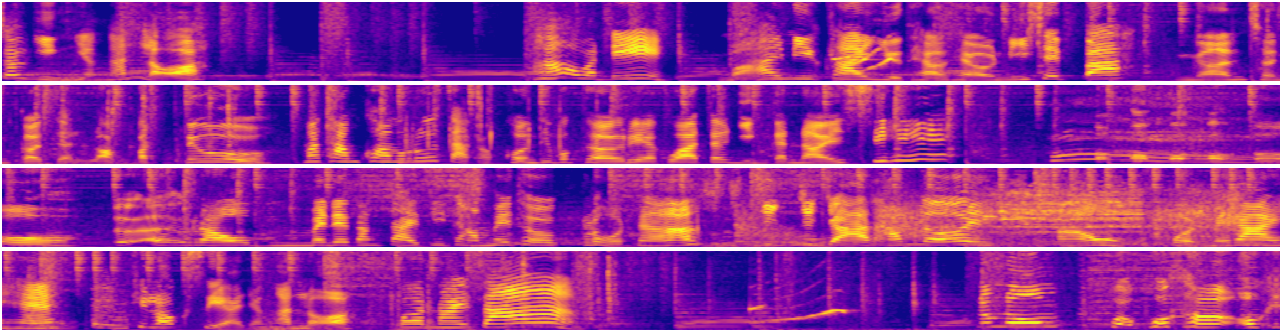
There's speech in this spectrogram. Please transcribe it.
เจ้าหญิงอย่างนั้นเหรอฮะสวัสดี ไม่มีใครอยู่แถวแถวนี้ใช่ปะ งั้นฉันก็จะล็อกประตู มาทำความรู้จักกับคนที่พวกเธอเรียกว่าเจ้าหญิงกันหน่อยสิ โอ้โอ้โอ้โอ้เราไม่ได้ตั้งใจที่ทำให้เธอโกรธนะอยอยอย่าทำเลย เอาเปิดไม่ได้แฮะที่ล็อกเสียอย่างนั้นเหรอ เปิดหน่อยจ้า นุ่มๆพวกพวกเธอโอเค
